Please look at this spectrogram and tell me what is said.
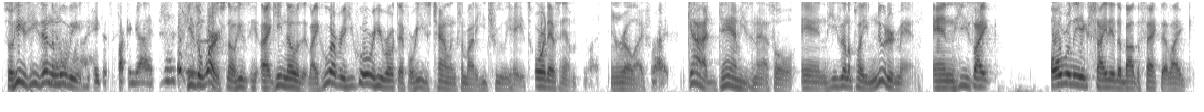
So he's he's in the "Yeah, movie. I hate this fucking guy. He's the worst. No, he's he- like he knows it. Like whoever he, whoever he wrote that for, he's channeling somebody he truly hates, or that's him Right. in real life. right. God damn, he's an asshole, and he's gonna play neutered man, and he's like overly excited about the fact that like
